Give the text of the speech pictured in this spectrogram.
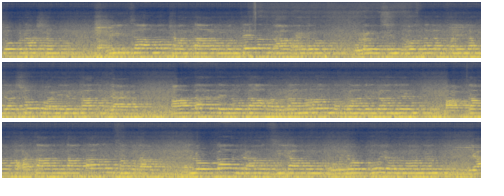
शोकनाशनं कपीशामक्षान्तारं वन्दे लङ्काभयङ्करम् उल्लङ्घ सिन्धो स्थलं फलिलं जशोकवाणिजं कात्मजाय आदाते नवतारङ्गान्नां सम्राजनगान्धिरम् आपदामुपहर्तारं दातारं सम्पदां लोकाभिरामं श्रीरामं भूयो भूयो नमाम्यहं या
